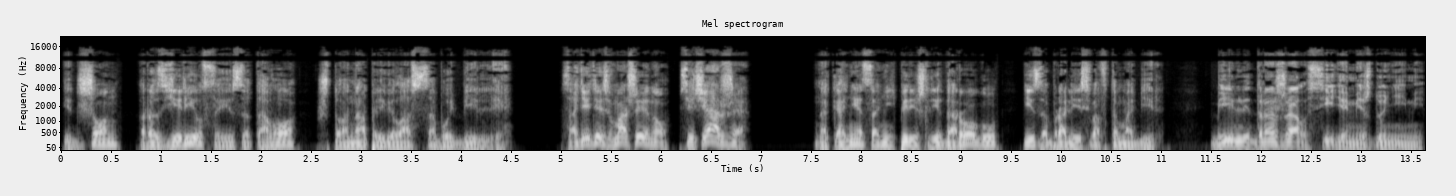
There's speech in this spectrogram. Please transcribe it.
и Джон разъярился из-за того, что она привела с собой Билли. «Садитесь в машину! Сейчас же!» Наконец они перешли дорогу, и забрались в автомобиль. Билли дрожал, сидя между ними.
